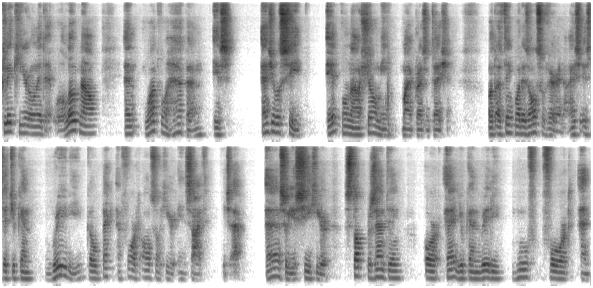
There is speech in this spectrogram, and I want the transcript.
click here on it, it will load now. And what will happen is, as you will see, it will now show me my presentation. But I think what is also very nice is that you can really go back and forth also here inside this app. Uh, so you see here, stop presenting, or uh, you can really move forward and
